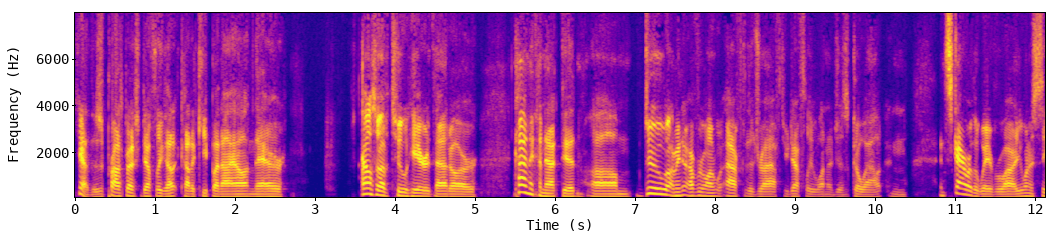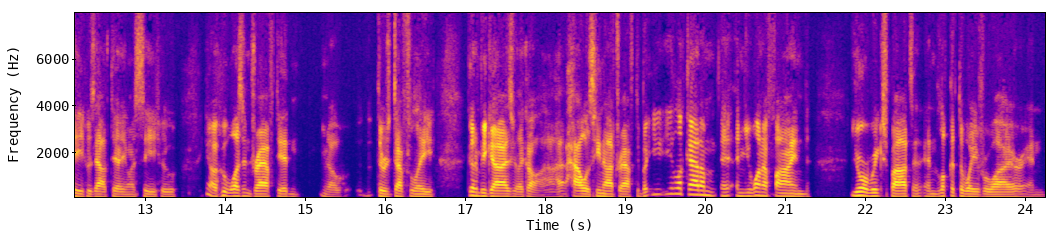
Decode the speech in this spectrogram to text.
yeah. There's a prospect definitely got got to keep an eye on there. I also have two here that are kind of connected. Um, do I mean everyone after the draft? You definitely want to just go out and and scour the waiver wire. You want to see who's out there. You want to see who you know who wasn't drafted. You know, there's definitely going to be guys you're like, oh, how was he not drafted? But you, you look at them and, and you want to find your weak spots and, and look at the waiver wire and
